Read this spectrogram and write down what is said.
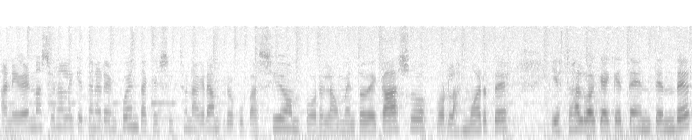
A nivel nacional hay que tener en cuenta que existe una gran preocupación por el aumento de casos, por las muertes, y esto es algo que hay que entender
